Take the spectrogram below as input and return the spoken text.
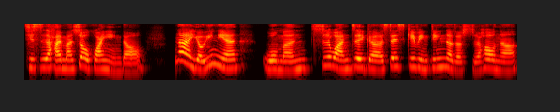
其实还蛮受欢迎的哦。那有一年，我们吃完这个 Thanksgiving dinner 的时候呢，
